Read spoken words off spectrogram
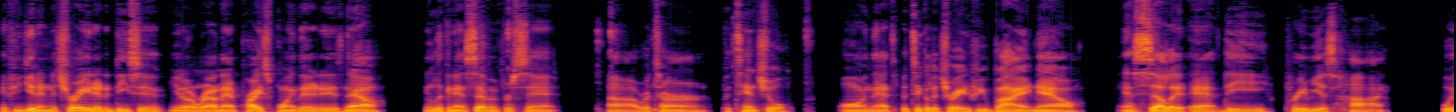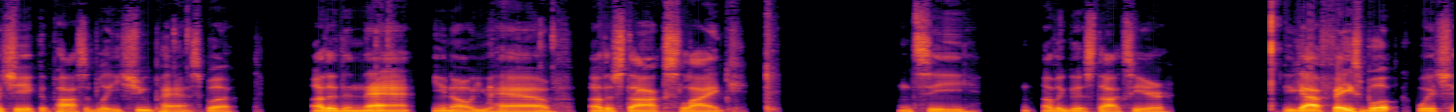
if you get in the trade at a decent, you know, around that price point that it is now, you're looking at 7% uh, return potential on that particular trade if you buy it now and sell it at the previous high, which it could possibly shoot past. But other than that, you know, you have other stocks like, let's see, other good stocks here. You got Facebook, which,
